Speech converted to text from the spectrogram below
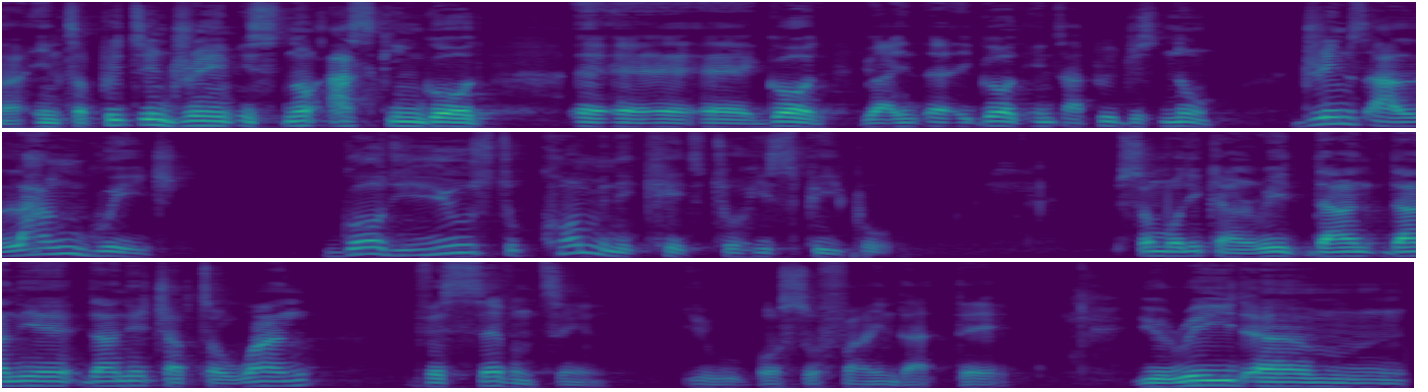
Now, interpreting dream is not asking God, uh, uh, uh, God, you are God interpret this. No, dreams are language God used to communicate to His people. Somebody can read Dan, Daniel Daniel chapter one, verse seventeen. You also find that there. You read um,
